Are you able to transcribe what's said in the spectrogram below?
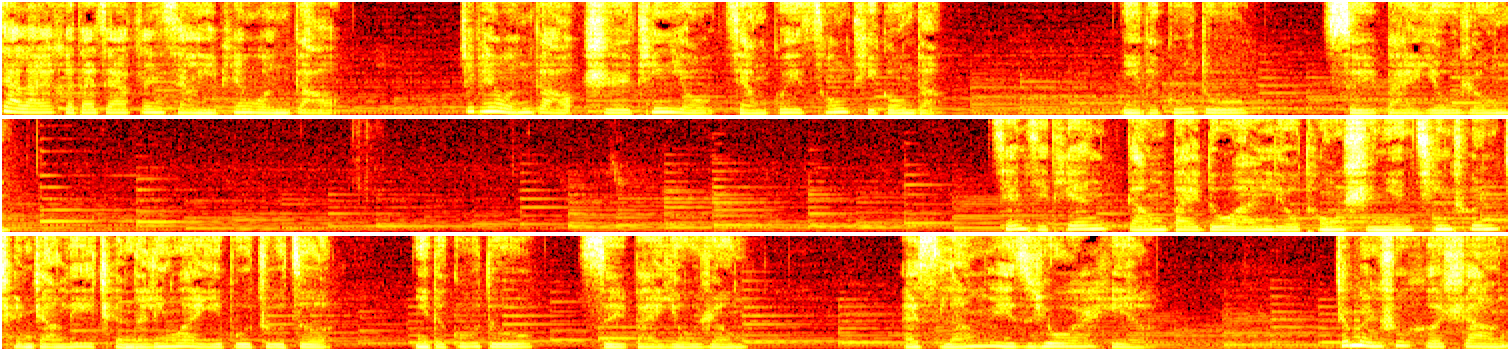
下来和大家分享一篇文稿，这篇文稿是听友蒋桂聪提供的。你的孤独，虽败犹荣。前几天刚拜读完刘同十年青春成长历程的另外一部著作《你的孤独，虽败犹荣》，As long as you are here。整本书合上，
